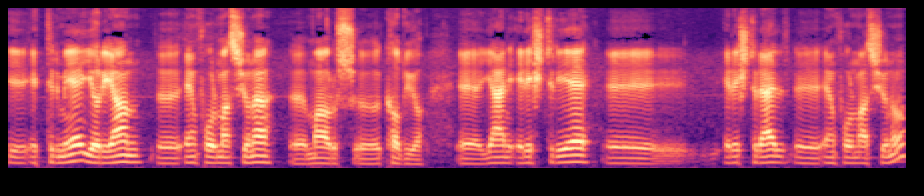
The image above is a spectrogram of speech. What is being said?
e, ettirmeye yarayan e, enformasyona e, maruz e, kalıyor. E, yani eleştiriye e, eleştirel e, enformasyona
